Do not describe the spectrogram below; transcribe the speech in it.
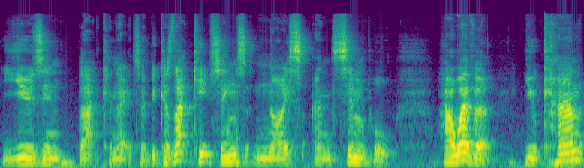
using that connector because that keeps things nice and simple. However, you can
